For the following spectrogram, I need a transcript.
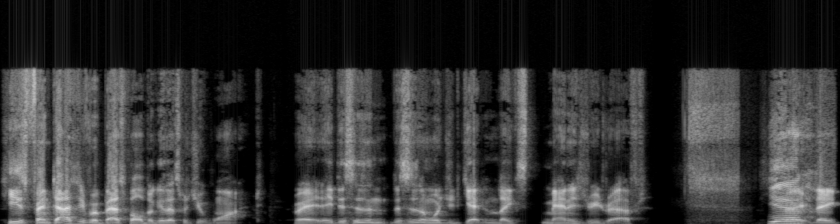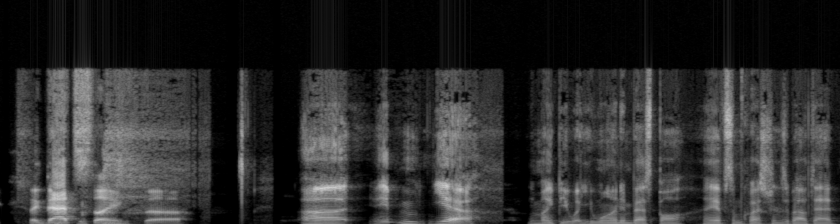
he's fantastic for basketball because that's what you want, right? Like, this isn't this isn't what you'd get in like managed redraft. Yeah, right? like like that's like the. Uh, it, yeah, it might be what you want in best ball. I have some questions about that.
